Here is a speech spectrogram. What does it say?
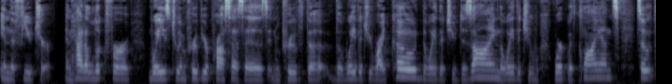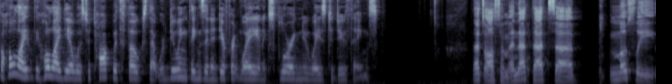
in the future and how to look for ways to improve your processes and improve the, the way that you write code, the way that you design, the way that you work with clients. So the whole the whole idea was to talk with folks that were doing things in a different way and exploring new ways to do things. That's awesome, and that that's uh, mostly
